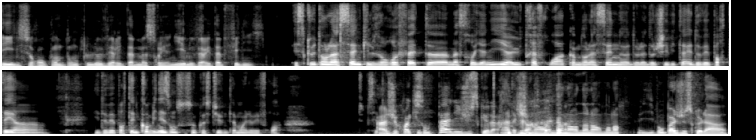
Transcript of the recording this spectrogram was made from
et ils se rencontrent donc le véritable Mastroianni et le véritable Fellini. Est-ce que dans la scène qu'ils ont refaite, euh, Mastroianni a eu très froid comme dans la scène de la Dolce Vita et devait porter un, Il devait porter une combinaison sous son costume tellement il avait froid. Je ah, je crois qu'ils sont pas allés jusque là. Ah d'accord. non, non, non, non, non, non, ils vont pas jusque là.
